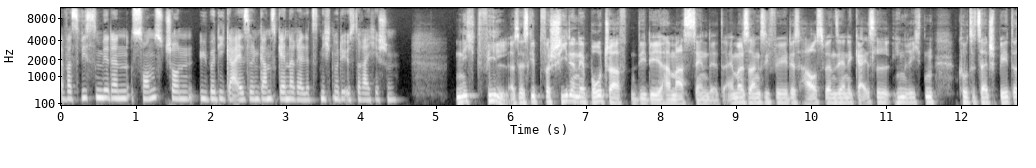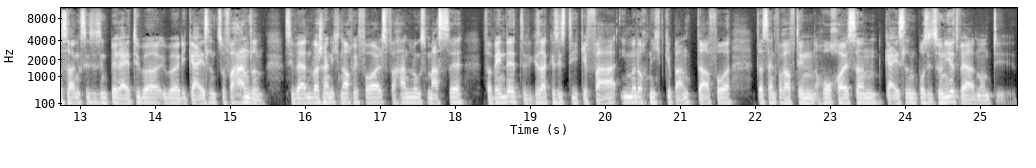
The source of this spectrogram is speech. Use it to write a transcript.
Was wissen wir denn sonst schon über die Geiseln ganz generell, jetzt nicht nur die österreichischen? Nicht viel. Also es gibt verschiedene Botschaften, die die Hamas sendet. Einmal sagen sie, für jedes Haus werden sie eine Geisel hinrichten. Kurze Zeit später sagen sie, sie sind bereit, über, über die Geiseln zu verhandeln. Sie werden wahrscheinlich nach wie vor als Verhandlungsmasse verwendet. Wie gesagt, es ist die Gefahr immer noch nicht gebannt davor, dass einfach auf den Hochhäusern Geiseln positioniert werden und die,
